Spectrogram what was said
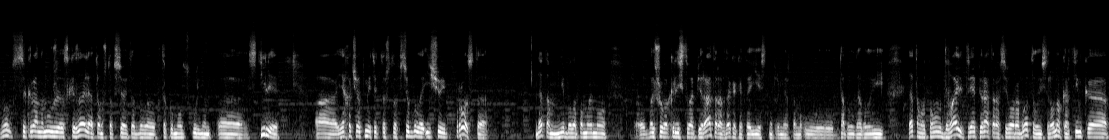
Ну, с экрана мы уже сказали о том, что все это было в таком олдскульном э, стиле. Э, я хочу отметить то, что все было еще и просто. Да, там не было, по-моему, большого количества операторов, да, как это есть, например, там у WWE, да, там вот, по-моему, два или три оператора всего работало, и все равно картинка,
